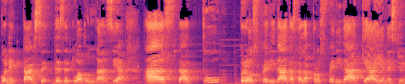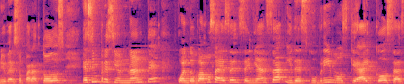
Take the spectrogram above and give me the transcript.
conectarse desde tu abundancia hasta tu prosperidad, hasta la prosperidad que hay en este universo para todos. Es impresionante cuando vamos a esa enseñanza y descubrimos que hay cosas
